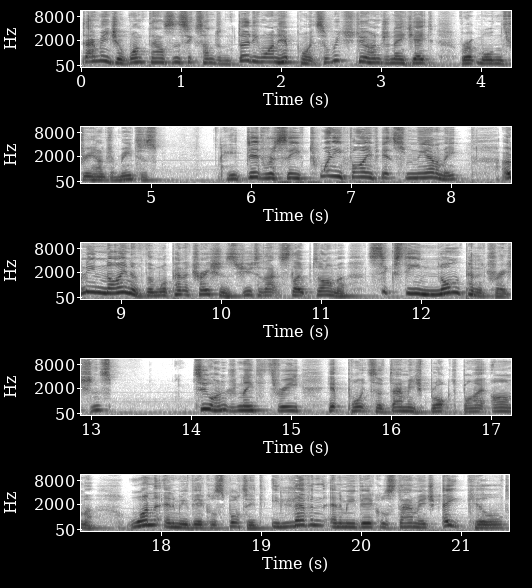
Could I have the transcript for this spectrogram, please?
damage of 1,631 hit points, of which 288 were at more than 300 meters. He did receive 25 hits from the enemy. Only 9 of them were penetrations due to that sloped armor, 16 non penetrations, 283 hit points of damage blocked by armor, 1 enemy vehicle spotted, 11 enemy vehicles damaged, 8 killed,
